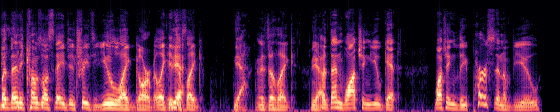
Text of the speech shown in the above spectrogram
But then he comes off stage and treats you like garbage. Like it's Yeah. just like yeah. and it's just like Yeah. But then watching you get watching the person of you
